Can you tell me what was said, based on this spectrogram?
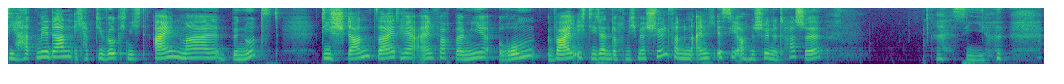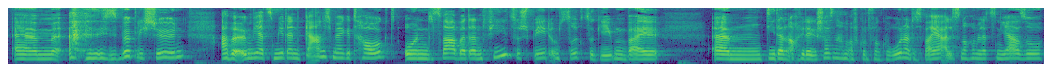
die hat mir dann, ich habe die wirklich nicht einmal benutzt, die stand seither einfach bei mir rum, weil ich die dann doch nicht mehr schön fand. Und eigentlich ist sie auch eine schöne Tasche. Sie. ähm, sie ist wirklich schön. Aber irgendwie hat es mir dann gar nicht mehr getaugt. Und es war aber dann viel zu spät, um es zurückzugeben, weil ähm, die dann auch wieder geschossen haben aufgrund von Corona. Das war ja alles noch im letzten Jahr so.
